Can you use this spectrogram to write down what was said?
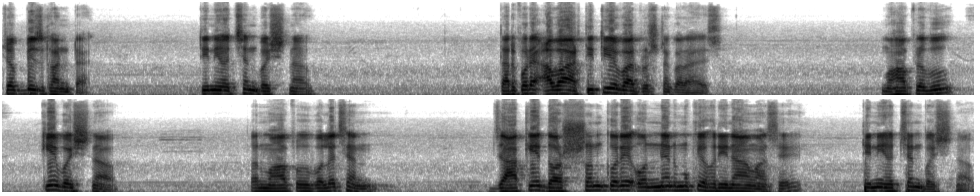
চব্বিশ ঘণ্টা, তিনি হচ্ছেন বৈষ্ণব। তারপরে আবার তৃতীয়বার প্রশ্ন করা হয়েছে, মহাপ্রভু কে বৈষ্ণব? তখন মহাপ্রভু বলেছেন, যাকে দর্শন করে অন্যের মুখে হরিনাম আসে তিনি হচ্ছেন বৈষ্ণব।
